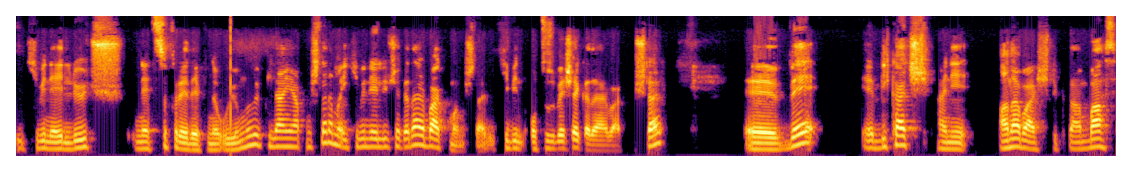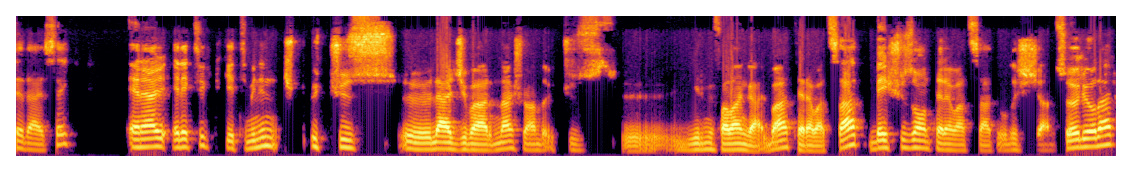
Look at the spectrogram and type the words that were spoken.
2053 net sıfır hedefine uyumlu bir plan yapmışlar ama 2053'e kadar bakmamışlar. 2035'e kadar bakmışlar. E, ve e, birkaç hani ana başlıktan bahsedersek enerji, elektrik tüketiminin 300'ler civarından şu anda 320 falan galiba terawatt saat 510 terawatt saate ulaşacağını söylüyorlar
